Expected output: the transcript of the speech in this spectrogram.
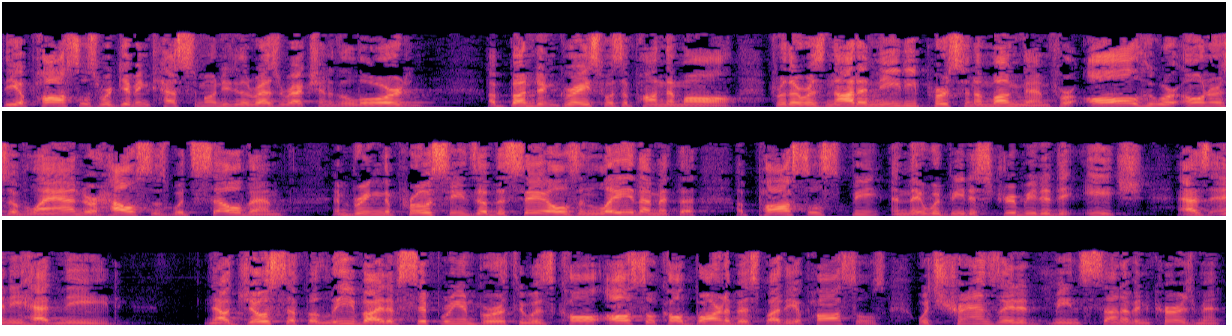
the apostles were giving testimony to the resurrection of the Lord, And Abundant grace was upon them all, for there was not a needy person among them, for all who were owners of land or houses would sell them and bring the proceeds of the sales and lay them at the apostles' feet, and they would be distributed to each as any had need. Now Joseph, a Levite of Cyprian birth, who was also called Barnabas by the apostles, which translated means son of encouragement,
